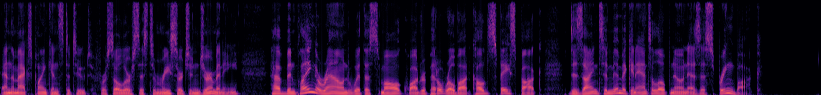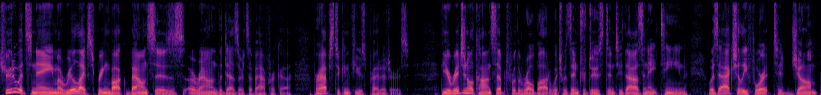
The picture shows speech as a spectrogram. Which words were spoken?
and the Max Planck Institute for Solar System Research in Germany have been playing around with a small quadrupedal robot called Spacebok, designed to mimic an antelope known as a springbok. True to its name, a real life springbok bounces around the deserts of Africa, perhaps to confuse predators. The original concept for the robot, which was introduced in 2018, was actually for it to jump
